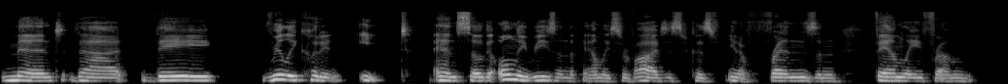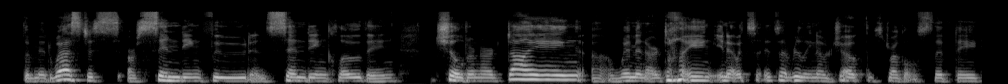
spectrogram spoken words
meant that they really couldn't eat and so the only reason the family survives is because, you know, friends and family from the Midwest is, are sending food and sending clothing. Children are dying, uh, women are dying. You know, it's it's a really no joke the struggles that they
